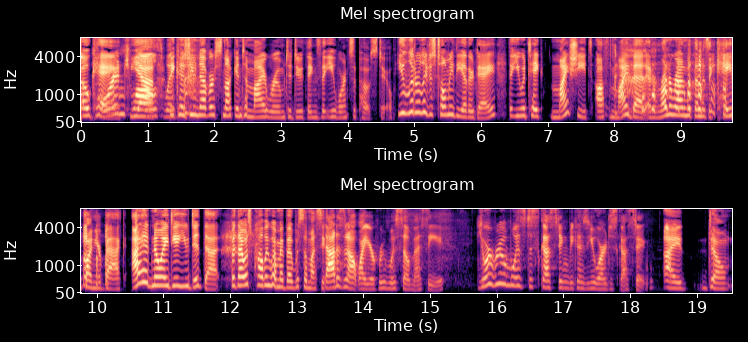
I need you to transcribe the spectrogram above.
okay orange yeah, walls with because you never snuck into my room to do things that you weren't supposed to. You literally just told me the other day that you would take my sheets off my bed and run around with them as a cape on your back. I had no idea you did that, but that was probably why my bed was so messy. that is not why your room was so messy. Your room was disgusting because you are disgusting. I don't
